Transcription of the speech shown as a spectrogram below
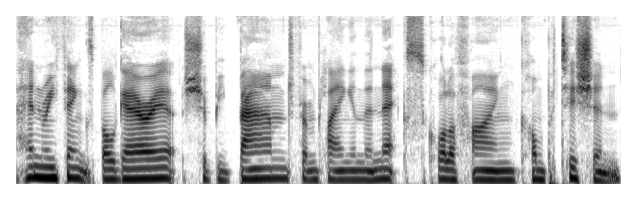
Henry thinks Bulgaria should be banned from playing in the next qualifying competition.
